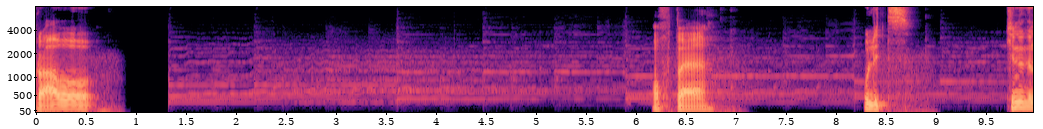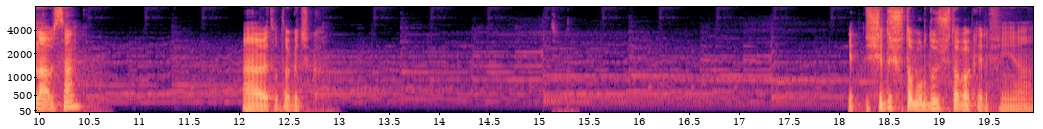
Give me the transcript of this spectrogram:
Bravo. Oh be. Hulit. Kim dedin abi sen? Ha, evet o da gıcık. ...77 şuta vurduğu şuta bak herifin ya.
